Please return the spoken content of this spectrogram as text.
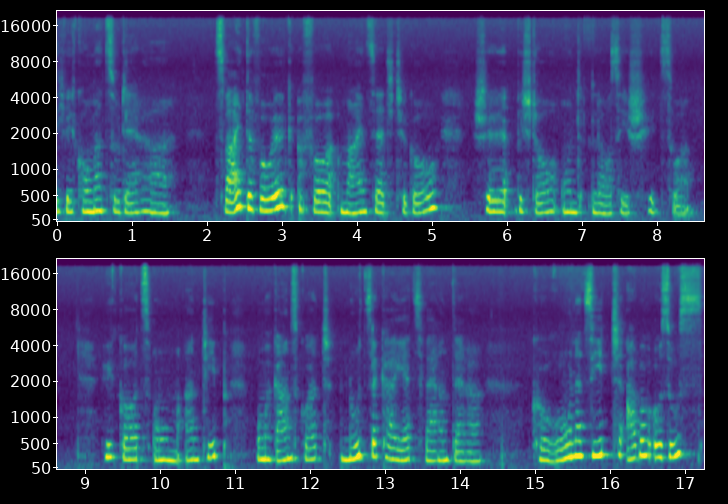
Herzlich willkommen zu der zweiten Folge von Mindset to Go. Schön bist du da und hörst heute zu. Heute geht es um einen Tipp, den man ganz gut nutzen kann jetzt während der Corona-Zeit, aber auch sonst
